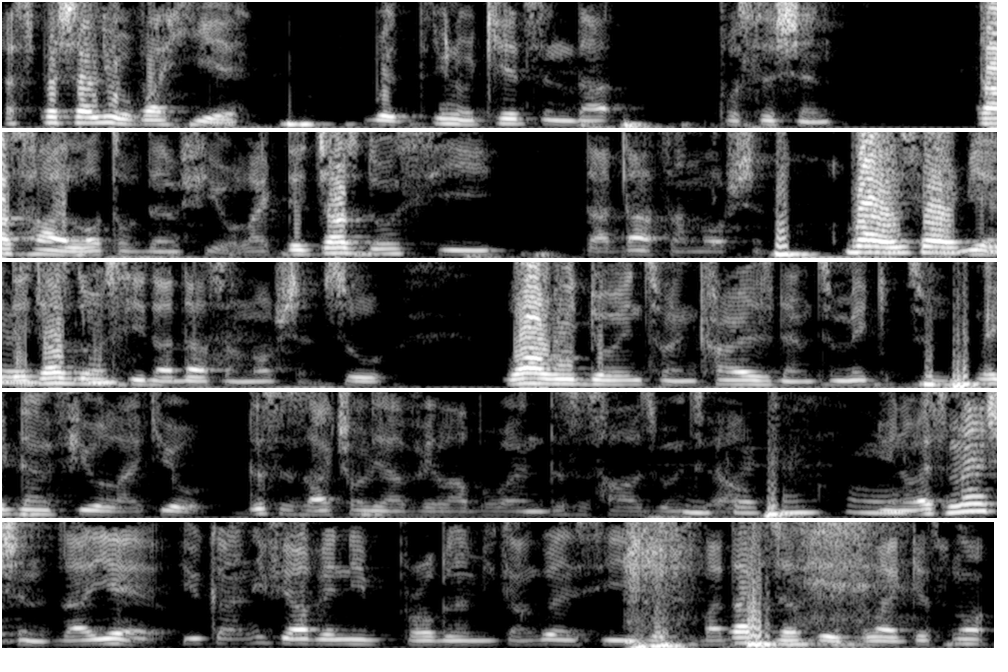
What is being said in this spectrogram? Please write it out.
especially over here with you know kids in that position, that's how a lot of them feel. Like they just don't see that that's an option. Right, exactly. Yeah, they just don't see that that's an option. So, what are we doing to encourage them to make to make them feel like, yo, this is actually available and this is how it's going to help. Yeah. You know, it's mentioned that yeah, you can if you have any problem, you can go and see this, but that's just it. Like it's not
